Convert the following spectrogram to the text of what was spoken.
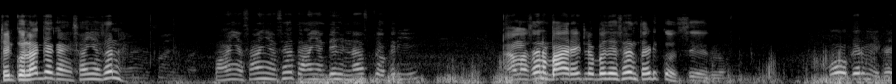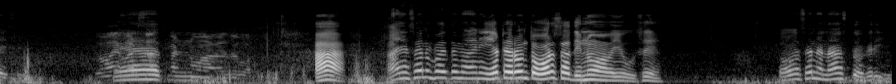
તડકો લાગે કાંઈ? સાંઈયા છે ને? અહીંયા સાંઈયા છે તો અહીંયા બેસી નાસ્તો કરીએ. આમાં છે ને બહાર એટલે બધો છે ને તડકો જ છે એકલો બહુ ગરમી થાય છે. હા અહીંયા છે ને ભાઈ તમે આની હેઠે રહો તો વરસાદ ન આવે એવું છે. તો હવે છે ને નાસ્તો કરીએ.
